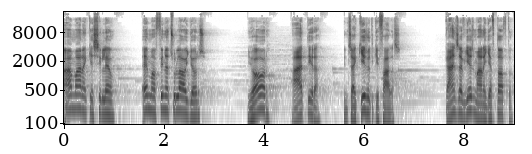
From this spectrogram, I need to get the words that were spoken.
Α, μάνα και εσύ λέω. Ε, μα αφήνει να τσουλάω, Γιώρς. Γιώρ, άτυρα, την τσακίζω την κεφάλας. Κάνεις ζαβιές, μάνα, γι' αυτό αυτό.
